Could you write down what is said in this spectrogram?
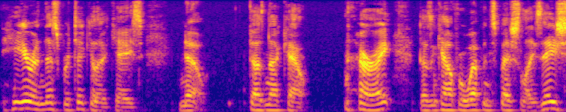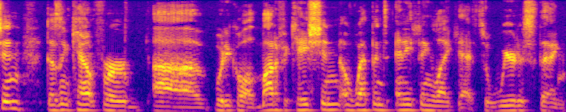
here in this particular case, no, does not count. All right, doesn't count for weapon specialization. Doesn't count for uh, what do you call it? Modification of weapons, anything like that. It's the weirdest thing.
